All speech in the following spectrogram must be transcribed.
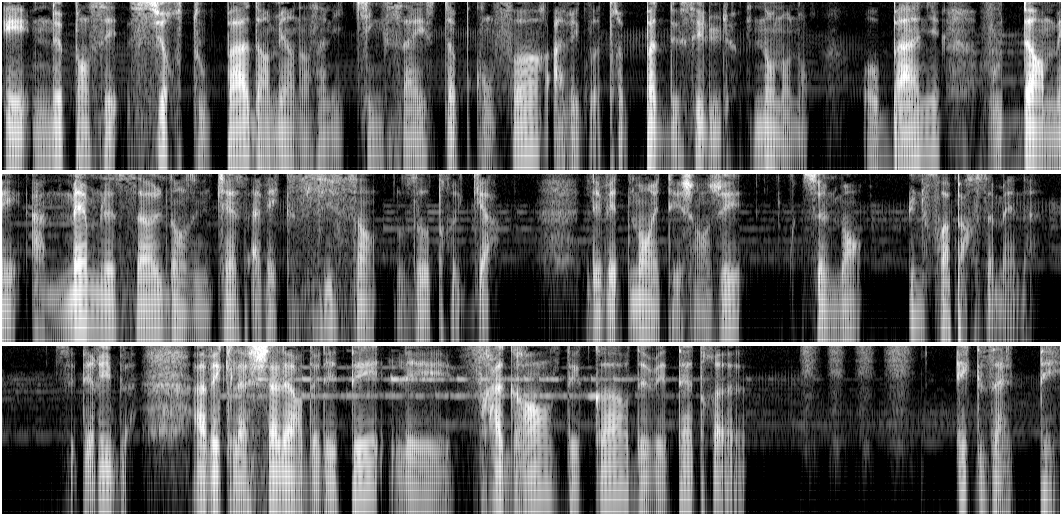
Et ne pensez surtout pas dormir dans un lit king size top confort avec votre pote de cellule. Non, non, non au bagne, vous dormez à même le sol dans une pièce avec 600 autres gars. Les vêtements étaient changés seulement une fois par semaine. C'est terrible. Avec la chaleur de l'été, les fragrances des corps devaient être euh, exaltées.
